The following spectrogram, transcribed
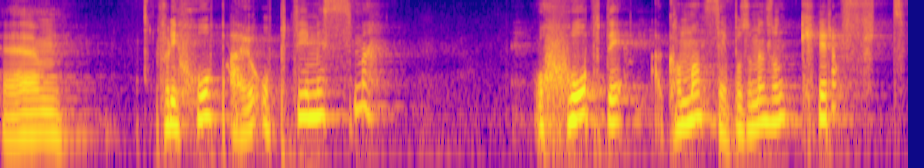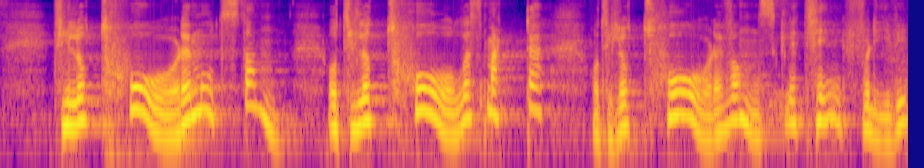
Um, fordi håp er jo optimisme. Og håp det kan man se på som en sånn kraft til å tåle motstand og til å tåle smerte og til å tåle vanskelige ting fordi vi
